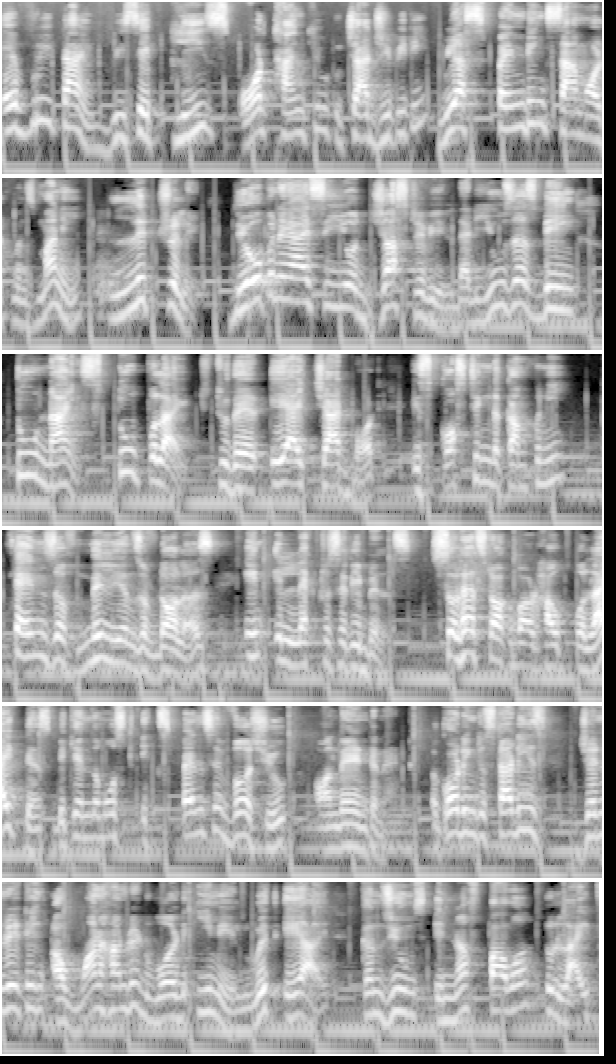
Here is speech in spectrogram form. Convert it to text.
Every time we say please or thank you to ChatGPT, we are spending Sam Altman's money literally. The OpenAI CEO just revealed that users being too nice, too polite to their AI chatbot is costing the company tens of millions of dollars in electricity bills. So let's talk about how politeness became the most expensive virtue on the internet. According to studies, generating a 100 word email with AI consumes enough power to light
